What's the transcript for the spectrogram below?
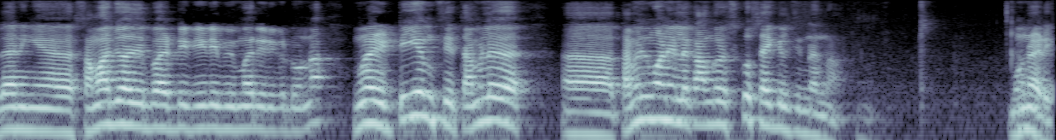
இல்லை நீங்கள் சமாஜ்வாதி பார்ட்டி டிடிபி மாதிரி இருக்கட்டும்னா முன்னாடி டிஎம்சி தமிழ தமிழ் மாநில காங்கிரஸுக்கும் சைக்கிள் சின்னம் தான். முன்னாடி.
